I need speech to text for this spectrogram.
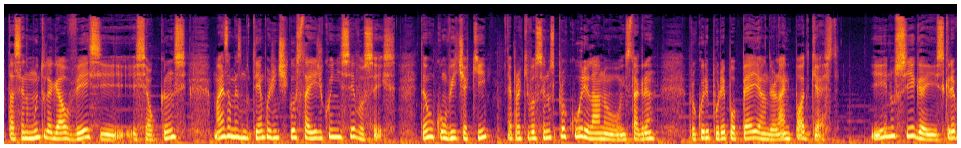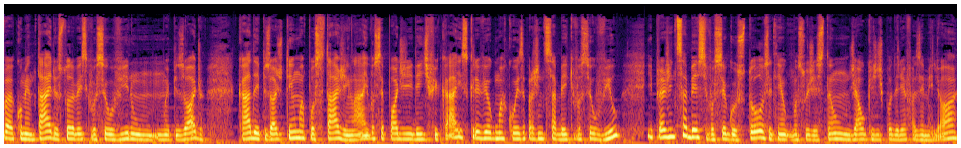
está sendo muito legal ver esse, esse alcance, mas ao mesmo tempo a gente gostaria de conhecer vocês. Então, o convite aqui é para que você nos procure lá no Instagram. Procure por Epopeia Underline Podcast. E nos siga e escreva comentários toda vez que você ouvir um, um, episódio. Cada episódio tem uma postagem lá e você pode identificar e escrever alguma coisa para a gente saber que você ouviu e para a gente saber se você gostou, se tem alguma sugestão de algo que a gente poderia fazer melhor.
